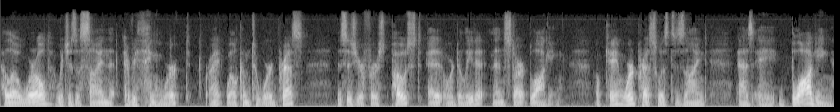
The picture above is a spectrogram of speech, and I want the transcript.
hello world, which is a sign that everything worked, right? Welcome to WordPress. This is your first post, edit or delete it, then start blogging. Okay, WordPress was designed as a blogging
